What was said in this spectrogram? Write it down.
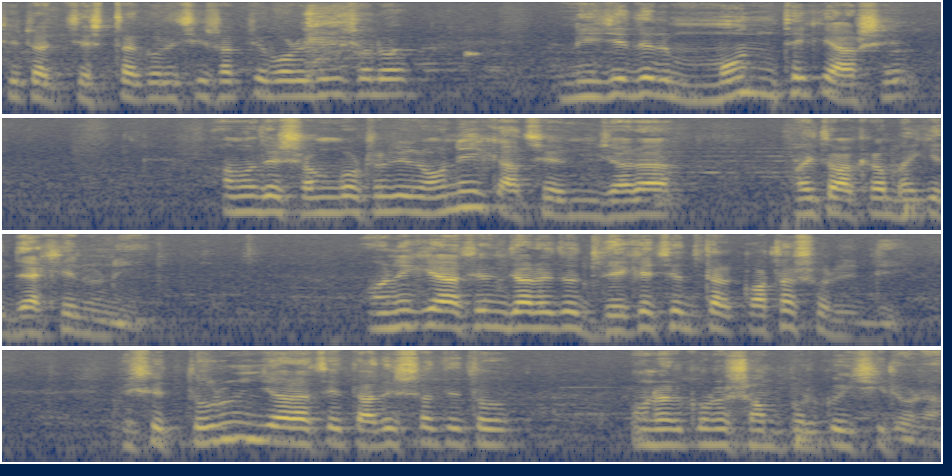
সেটার চেষ্টা করেছি। সবচেয়ে বড় জিনিস হলো, নিজেদের মন থেকে আসে। আমাদের সংগঠনের অনেক আছেন যারা হয়তো আকরাম ভাইকে দেখেননি অনেকে আছেন যারা হয়তো দেখেছেন তার কথা শোনেননি। বিশেষ তরুণ যারা আছে, তাদের সাথে তো ওনার কোনো সম্পর্কই ছিল না।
